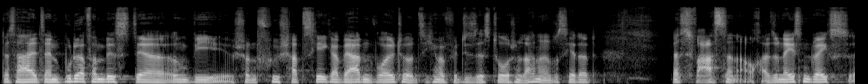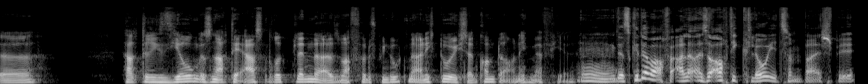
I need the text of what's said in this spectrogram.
dass er halt seinen Bruder vermisst, der irgendwie schon früh Schatzjäger werden wollte und sich immer für diese historischen Sachen interessiert hat. Das war's dann auch. Also Nathan Drakes äh, Charakterisierung ist nach der ersten Rückblende, also nach fünf Minuten eigentlich durch, dann kommt da auch nicht mehr viel. Hm, das geht aber auch für alle, also auch die Chloe zum Beispiel.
